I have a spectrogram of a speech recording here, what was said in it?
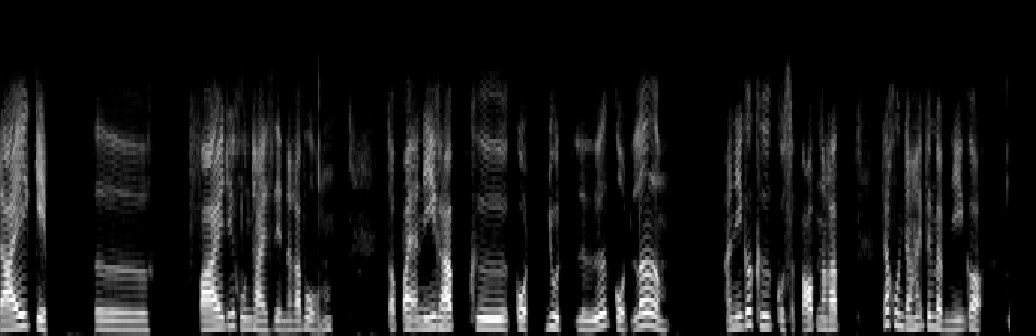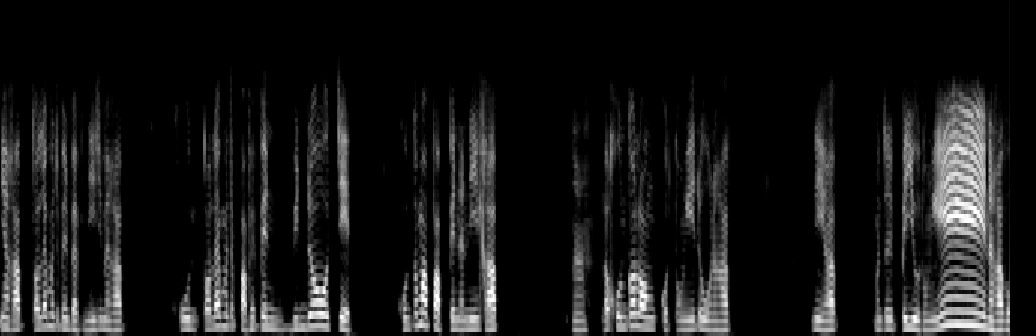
ไดร์เก็บ เอ่อ ไฟล์ที่คุณถ่ายเสร็จนะครับผม ต่อไปอันนี้ครับ คือกดหยุดหรือกดเริ่ม อันนี้ก็คือกด stop นะครับ ถ้าคุณจะให้เป็นแบบนี้ก็ เนี่ยครับ ตอนแรกมันจะเป็นแบบนี้ใช่ไหมครับ คุณ ตอนแรกมันจะปรับให้เป็น Windows 7 คุณต้องมาปรับเป็นอันนี้ครับ นะ แล้วคุณก็ลองกดตรงนี้ดูนะครับ นี่ครับ มันจะไปอยู่ตรงนี้นะครับผ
